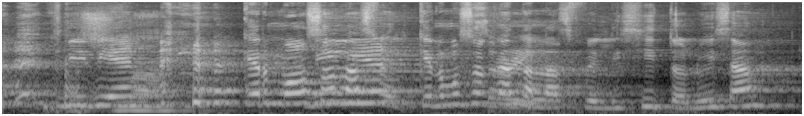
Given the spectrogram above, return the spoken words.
Vivian. Qué hermoso, Vivian. las- qué hermoso canta, las felicito, Luisa.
